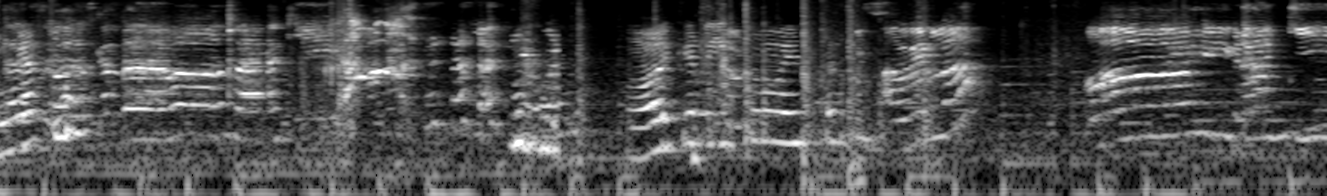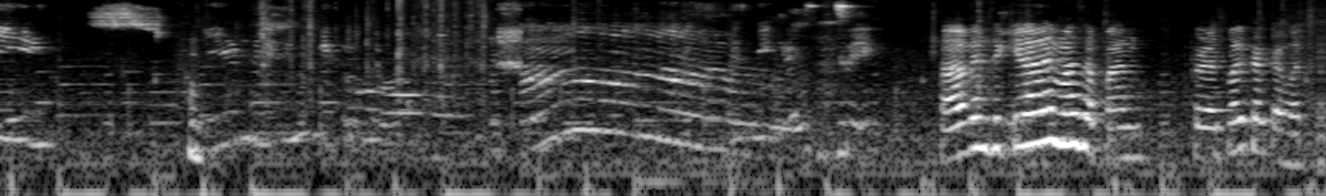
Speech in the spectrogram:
Mira tú. Ay, qué rico esto. A verla. ¡Ay, Granky! ¡Bien rico! Mmm. Sí. Ah, pensé que era de mazapán, pero es para el cacahuate.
